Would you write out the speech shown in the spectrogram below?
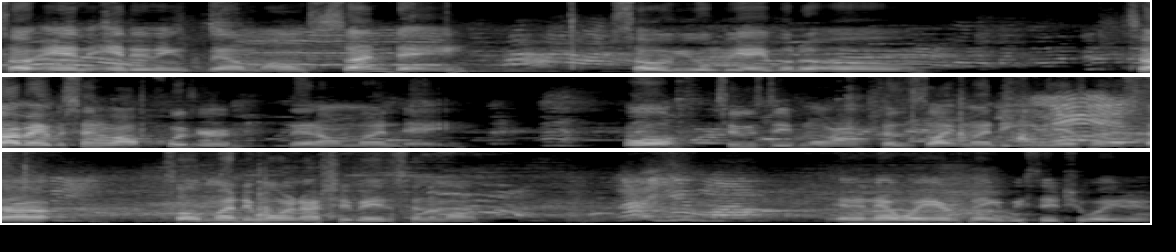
so and ending them on Sunday, so you'll be able to. Uh, so I'll be able to send them off quicker than on Monday. Well, Tuesday morning, because it's like Monday evening is when it stops. So Monday morning I should be able to send them off. Not you, Mom. And in that way everything will be situated.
